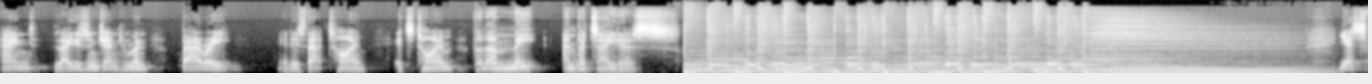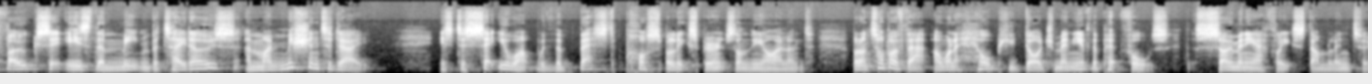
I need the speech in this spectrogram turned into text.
And ladies and gentlemen, Barry, it is that time. It's time for the meat and potatoes. Yes, folks, it is the meat and potatoes. And my mission today is to set you up with the best possible experience on the island. But on top of that, I want to help you dodge many of the pitfalls that so many athletes stumble into.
